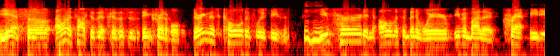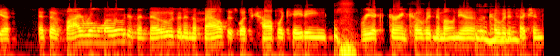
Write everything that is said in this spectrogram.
Yeah, so I want to talk to this because this is incredible. During this cold and flu season, Mm-hmm. you've heard, and all of us have been aware, even by the crap media, that the viral load in the nose and in the mouth is what's complicating reoccurring COVID pneumonia or Mm-hmm. COVID infections.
